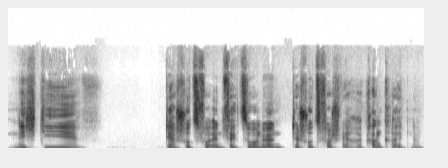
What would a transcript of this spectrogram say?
nicht die, der Schutz vor Infektionen, sondern der Schutz vor schwerer Krankheit. Ne?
